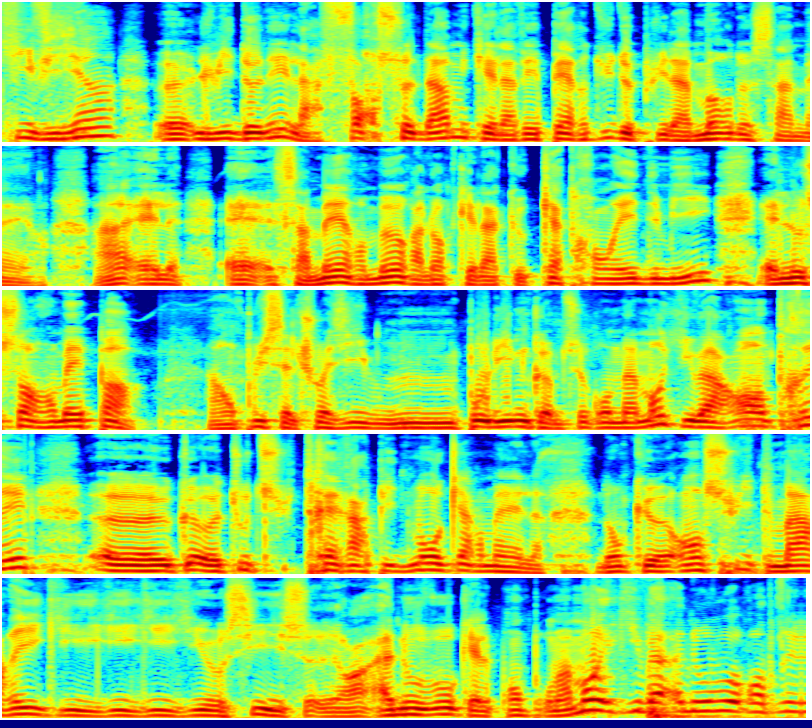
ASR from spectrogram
qui vient euh, lui donner la force d'âme qu'elle avait perdue depuis la mort de sa mère. Hein, elle, elle, sa mère meurt alors qu'elle a que 4 ans et demi, elle ne s'en remet pas. Hein, en plus, elle choisit mm, Pauline comme seconde maman qui va rentrer euh, tout de suite très rapidement au Carmel. Donc euh, ensuite, Marie qui, qui, qui, aussi à nouveau qu'elle prend pour maman et qui va à nouveau rentrer.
